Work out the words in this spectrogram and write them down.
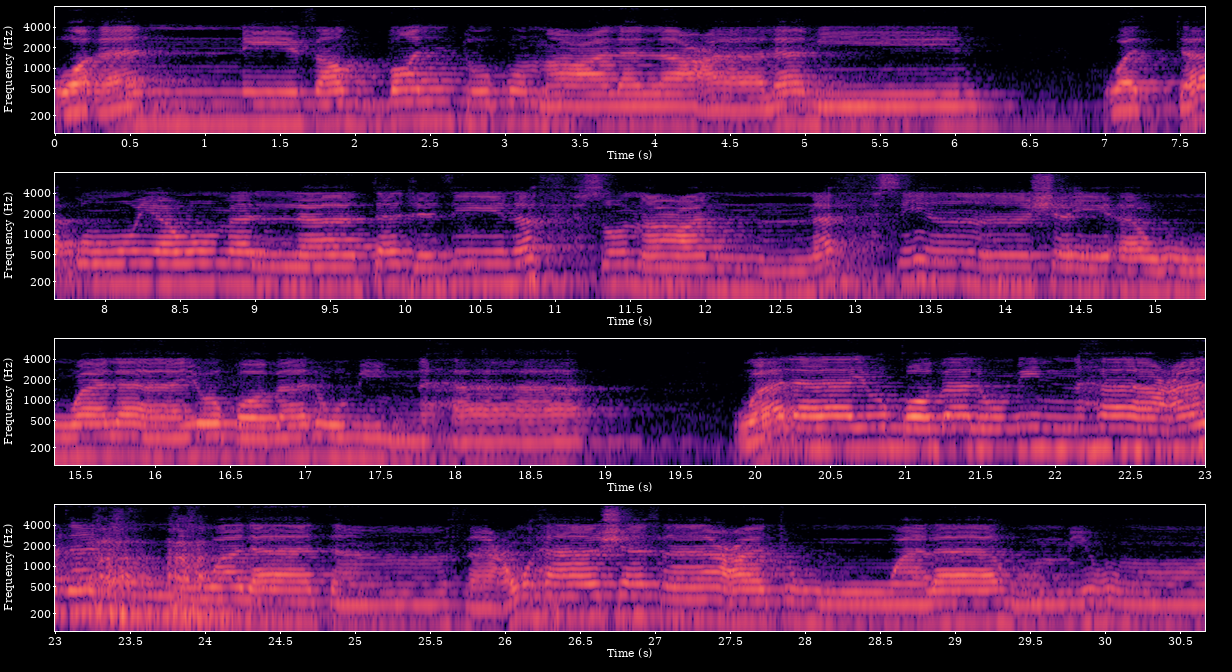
وأني فضلتكم على العالمين واتقوا يوما لا تجزي نفس عن نفس شيئا ولا يقبل منها ولا يقبل منها عدل ولا تنفعها شفاعة ولا هم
